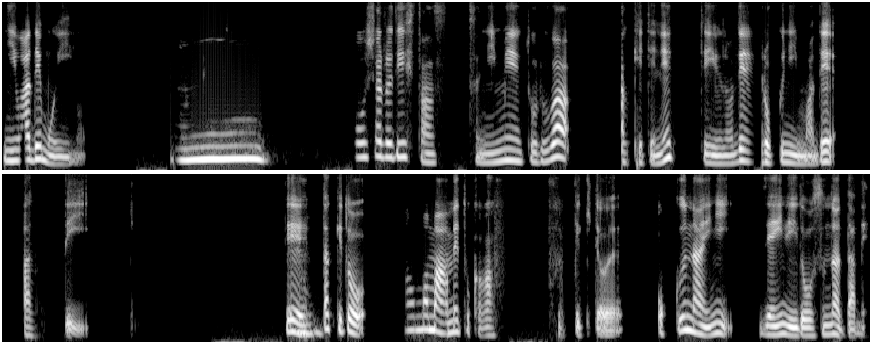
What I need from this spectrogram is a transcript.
庭でもいいの。うんソーシャルディスタンス2メートルは開けてねっていうので、6人まで会っていい。で、うんだけど、そのまま雨とかが降ってきて、屋内に全員で移動するのはダメ。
